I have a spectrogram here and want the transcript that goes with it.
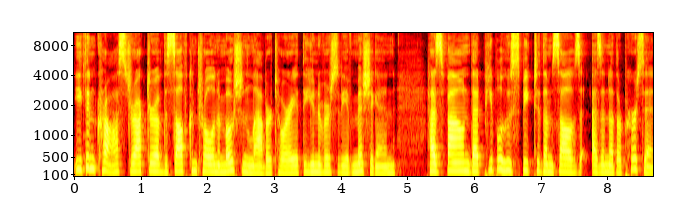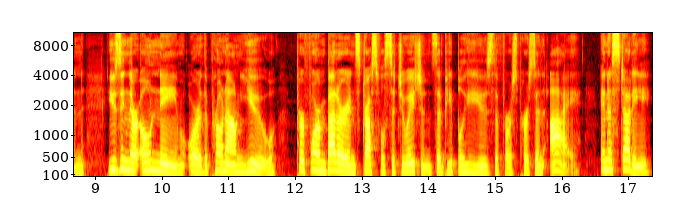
Ethan Kross, director of the Self Control and Emotion Laboratory at the University of Michigan, has found that people who speak to themselves as another person, using their own name or the pronoun you, perform better in stressful situations than people who use the first person I. In a study,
